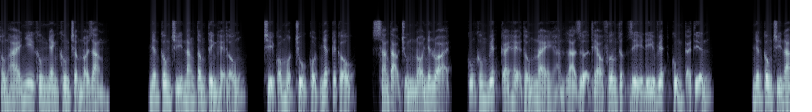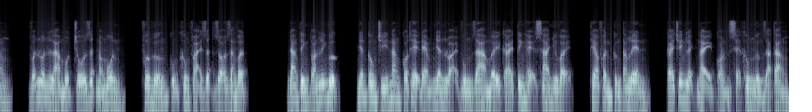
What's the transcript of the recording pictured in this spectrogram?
Hồng hài nhi không nhanh không chậm nói rằng, nhân công trí năng tâm tình hệ thống, chỉ có một trụ cột nhất kết cấu, sáng tạo chúng nó nhân loại, cũng không biết cái hệ thống này hẳn là dựa theo phương thức gì đi viết cùng cải tiến. Nhân công trí năng, vẫn luôn là một chỗ rất nóng môn, phương hướng cũng không phải rất rõ ràng vật đang tính toán lĩnh vực, nhân công trí năng có thể đem nhân loại vùng ra mấy cái tinh hệ xa như vậy, theo phần cứng tăng lên, cái tranh lệch này còn sẽ không ngừng gia tăng.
